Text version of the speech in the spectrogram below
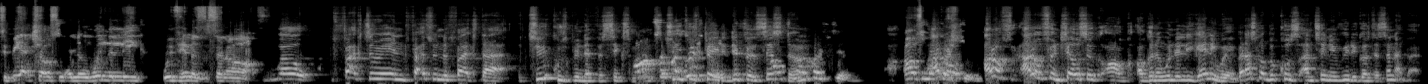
to be at Chelsea and they'll win the league with him as the centre half. Well, factor in factor in the fact that Tuchel's been there for six months. Tuchel's played a different system. Question. Answer my I question. don't, I don't, I don't think Chelsea are, are going to win the league anyway. But that's not because Antonio Rudiger's the centre back.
